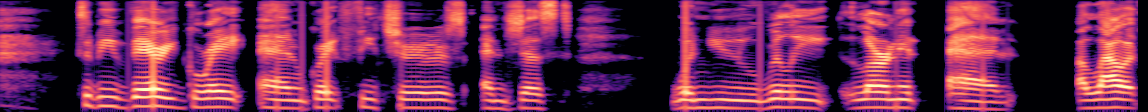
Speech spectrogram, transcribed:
to be very great and great features and just when you really learn it and allow it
